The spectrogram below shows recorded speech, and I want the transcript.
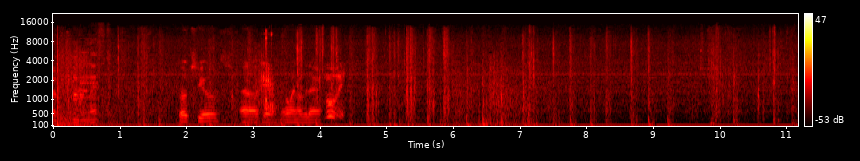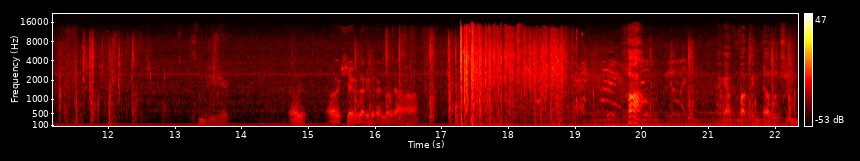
Oh, he's moving left. Both shields. Oh, okay. I went over there. Moving. Somebody here. Oh, oh shit, we gotta get our loadout, huh? Ha! I got fucking double teamed.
